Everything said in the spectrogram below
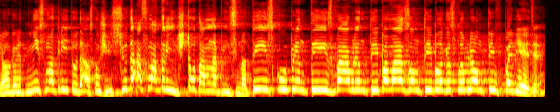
И он говорит, не смотри туда, слушай, сюда смотри, что там написано. Ты искуплен, ты избавлен, ты помазан, ты благословлен, ты в победе.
